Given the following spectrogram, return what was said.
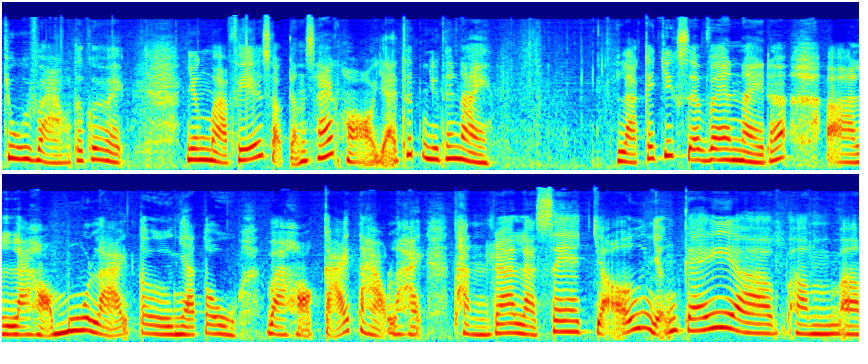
chui vào, thưa quý vị. Nhưng mà phía sở cảnh sát họ giải thích như thế này là cái chiếc xe van này đó à, là họ mua lại từ nhà tù và họ cải tạo lại thành ra là xe chở những cái à, à, à,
